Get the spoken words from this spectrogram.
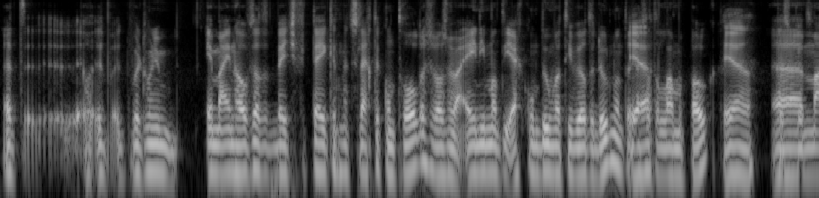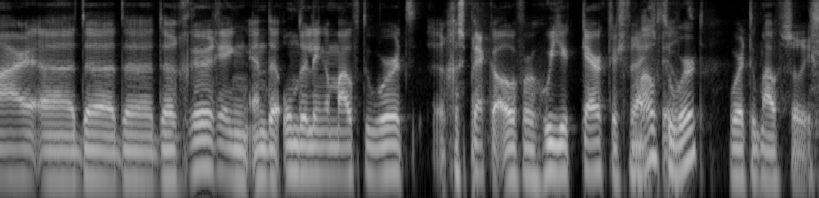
het, het, het, wordt nu in mijn hoofd dat het een beetje vertekend met slechte controles. Er was maar één iemand die echt kon doen wat hij wilde doen, want er yeah. zat een lamme pook. Ja, uh, maar uh, de, de, de reuring en de onderlinge mouth-to-word gesprekken over hoe je characters vrij Mouth-to-word? Word-to-mouth, sorry.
